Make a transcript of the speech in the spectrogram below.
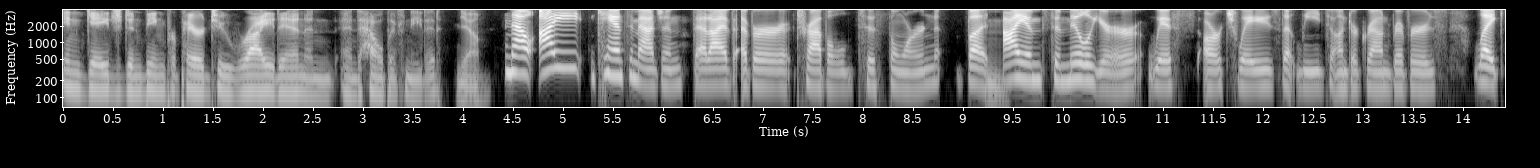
engaged in being prepared to ride in and, and help if needed. Yeah. Now, I can't imagine that I've ever traveled to Thorn, but Hmm. I am familiar with archways that lead to underground rivers. Like,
